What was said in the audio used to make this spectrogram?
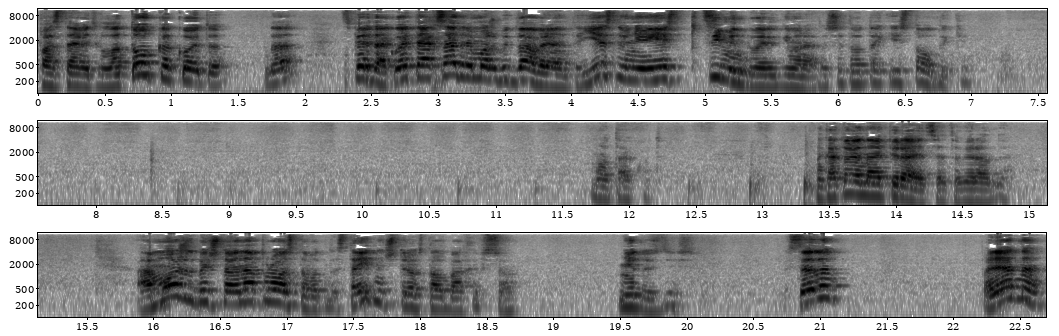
поставить лоток какой-то, да. Теперь так, у этой Ахсадры может быть два варианта. Если у нее есть пцимин, говорит Гимара, то есть это вот такие столбики. Вот так вот. На которые она опирается, эта веранда. А может быть, что она просто вот стоит на четырех столбах и все. Нету здесь. Седа? Понятно?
